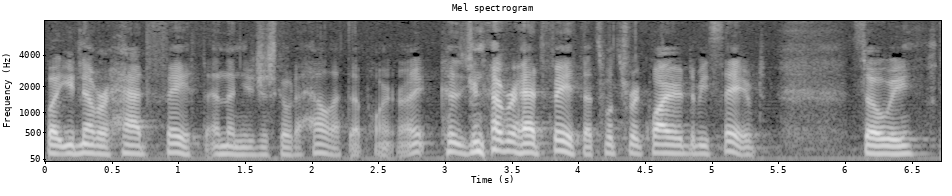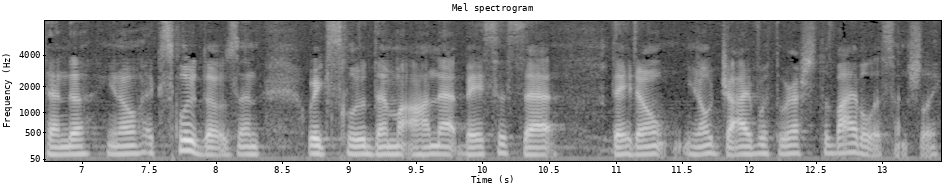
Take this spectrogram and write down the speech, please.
But you never had faith, and then you just go to hell at that point, right? Because you never had faith. That's what's required to be saved. So we tend to, you know, exclude those, and we exclude them on that basis that they don't, you know, jive with the rest of the Bible, essentially.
